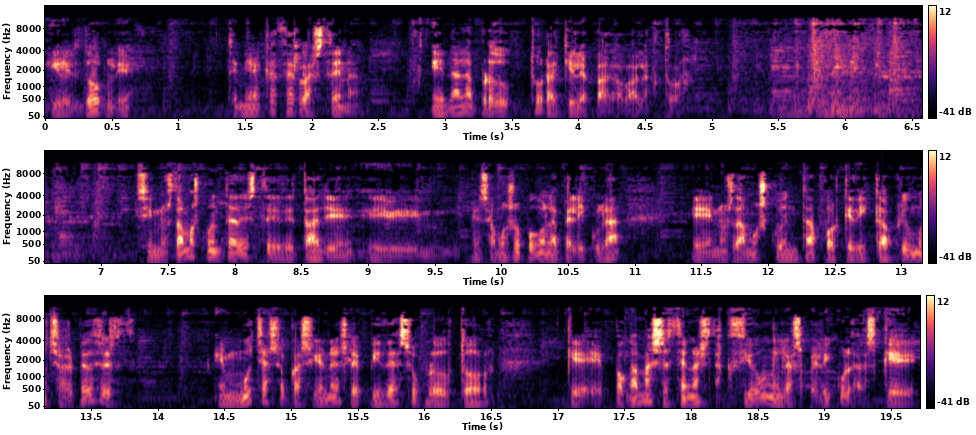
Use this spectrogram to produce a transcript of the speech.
y el doble tenía que hacer la escena, era la productora quien le pagaba al actor. Si nos damos cuenta de este detalle y pensamos un poco en la película, eh, nos damos cuenta porque DiCaprio muchas veces, en muchas ocasiones, le pide a su productor que ponga más escenas de acción en las películas, que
